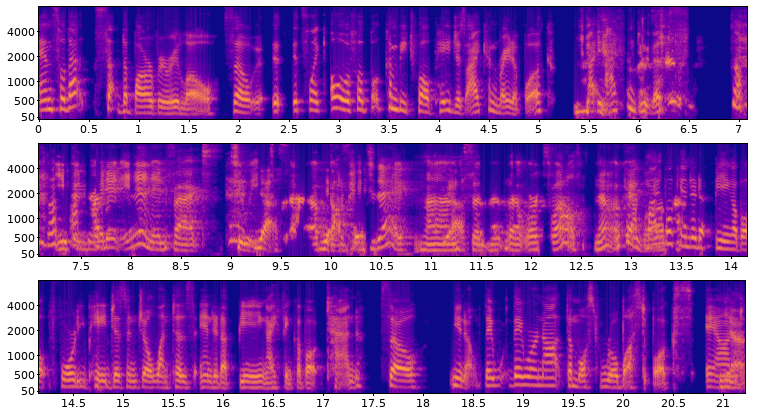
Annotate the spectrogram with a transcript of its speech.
And so that set the bar very low. So it, it's like, oh, if a book can be 12 pages, I can write a book. I, I can do this. You could write it in, in fact, two weeks, Yes, about yes. a page a day. Um, Yes. So that, that works well. No, okay. Yeah, my book ended up being about 40 pages and Jolenta's ended up being, I think, about 10. So, you know, they they were not the most robust books. And Yeah.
